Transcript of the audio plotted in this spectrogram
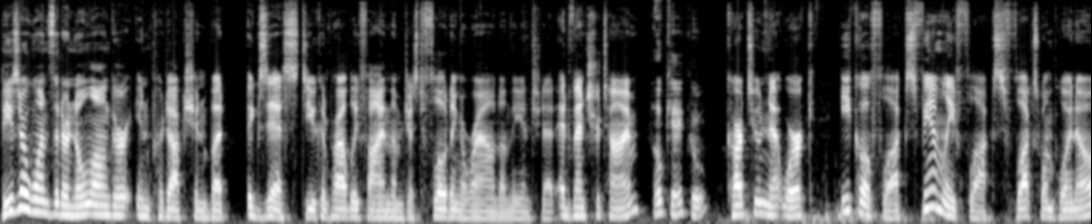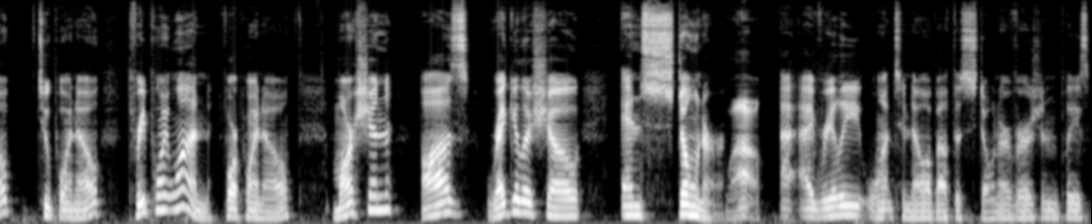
These are ones that are no longer in production but exist. You can probably find them just floating around on the internet. Adventure Time, Okay, cool. Cartoon Network, EcoFluxx, Family Fluxx, Fluxx oh, 1.0, 2.0, 3.1, 4.0, oh, Martian, Oz, Regular Show, and Stoner. Wow. I, I really want to know about the Stoner version. Please,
